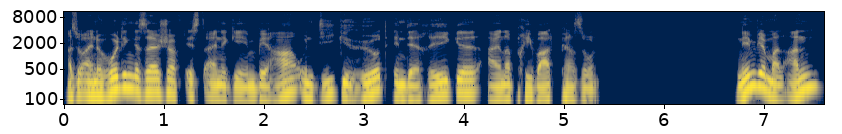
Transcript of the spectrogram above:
Also eine Holdinggesellschaft ist eine GmbH und die gehört in der Regel einer Privatperson. Nehmen wir mal an,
